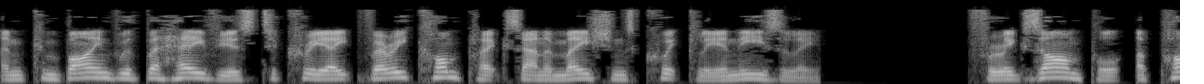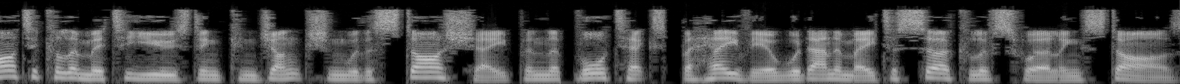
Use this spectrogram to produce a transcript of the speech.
and combined with behaviors to create very complex animations quickly and easily. For example, a particle emitter used in conjunction with a star shape and the vortex behavior would animate a circle of swirling stars.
